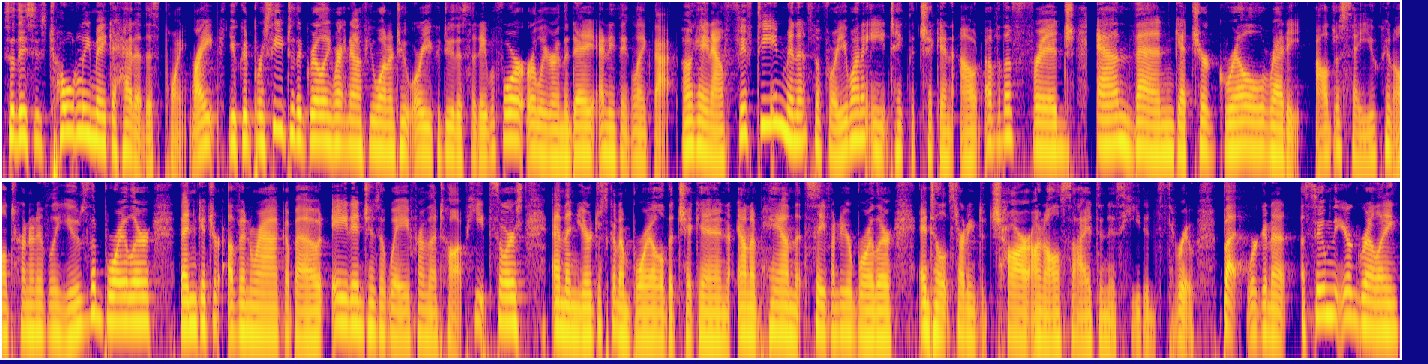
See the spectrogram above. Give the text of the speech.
So this is totally make ahead at this point, right? You could proceed to the grilling right now if you wanted to, or you could do this the day before, earlier in the day, anything like that. Okay, now 15 minutes before you want to eat, take the chicken out of the fridge and then get your grill ready. I'll just say you can alternatively use the broiler, then get your oven rack about eight inches away from the top heat source. And then you're just going to broil the chicken on a pan that's safe under your broiler until it's starting to char on all sides and is heated through. But we're going to assume that you're grilling.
